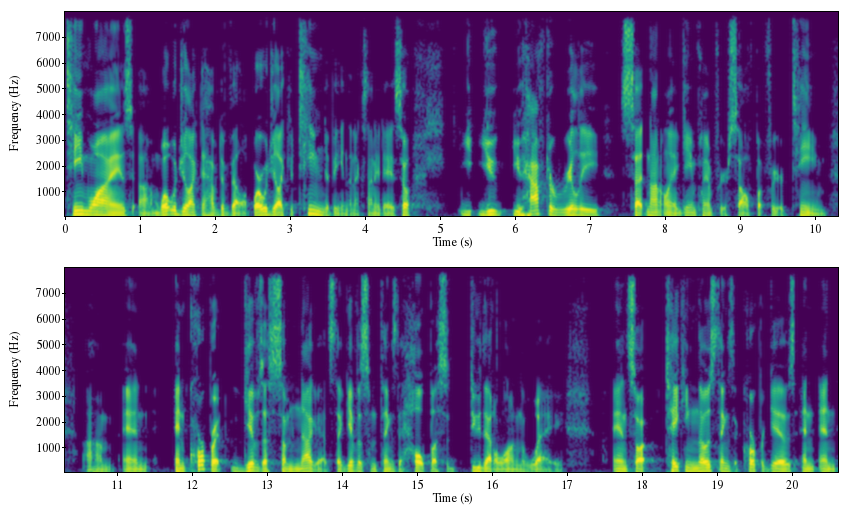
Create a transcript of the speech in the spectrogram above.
team wise? Um, what would you like to have develop? Where would you like your team to be in the next 90 days? So you you have to really set not only a game plan for yourself but for your team. Um, and and corporate gives us some nuggets they give us some things to help us do that along the way. And so taking those things that corporate gives and and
